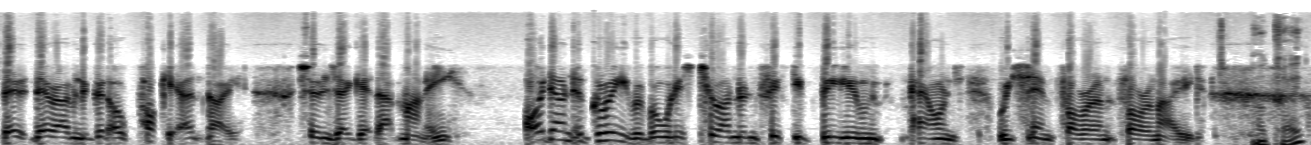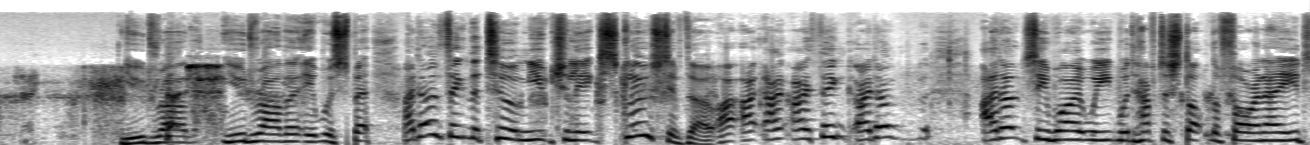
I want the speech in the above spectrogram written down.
they're, they're having a good old pocket, aren't they? As soon as they get that money. I don't agree with all this 250 billion pounds we send foreign foreign aid. Okay. You'd rather you'd rather it was. Spe- I don't think the two are mutually exclusive, though. I, I, I think I don't I don't see why we would have to stop the foreign aid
